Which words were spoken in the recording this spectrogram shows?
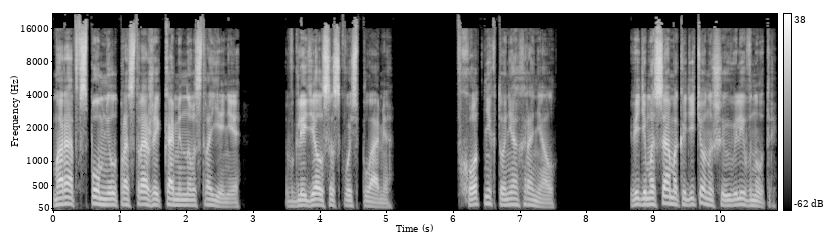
Марат вспомнил про стражей каменного строения, вгляделся сквозь пламя. Вход никто не охранял. Видимо, самок и детенышей увели внутрь.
